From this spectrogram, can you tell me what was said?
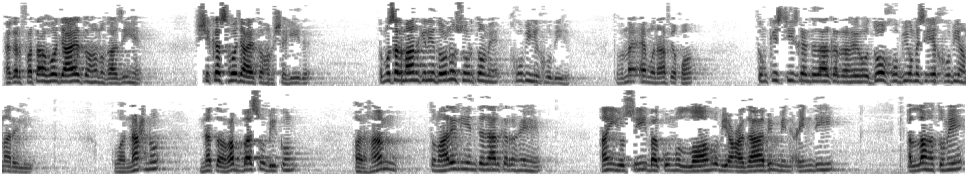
اگر فتح ہو جائے تو ہم غازی ہیں، شکست ہو جائے تو ہم شہید ہیں۔ تو مسلمان کے لیے دونوں صورتوں میں خوبی ہی خوبی ہے۔ تو میں اے منافق ہوں تم کس چیز کا انتظار کر رہے ہو؟ دو خوبیوں میں سے ایک خوبی ہمارے لیے۔ وہ نہ نہ تو رب بسو اور ہم تمہارے لیے انتظار کر رہے ہیں۔ اللہ من اللہ تمہیں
